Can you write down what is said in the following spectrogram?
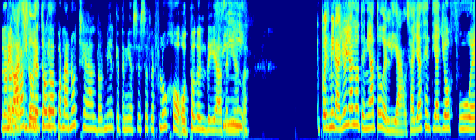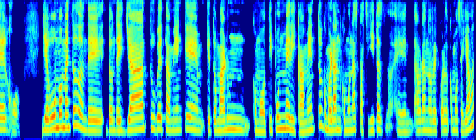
¿Lo pero notabas ácido sobre que todo por la noche al dormir que tenías ese reflujo o todo el día tenías Sí, la- Pues mira, yo ya lo tenía todo el día, o sea, ya sentía yo fuego. Llegó un momento donde, donde ya tuve también que, tomar un, como tipo un medicamento, como eran como unas pastillitas, eh, ahora no recuerdo cómo se llaman,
